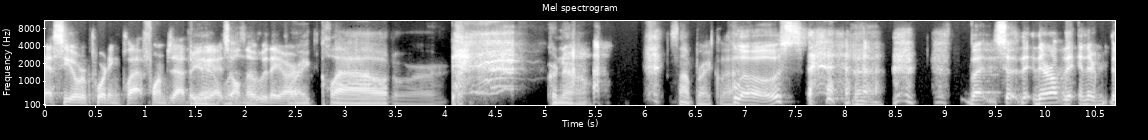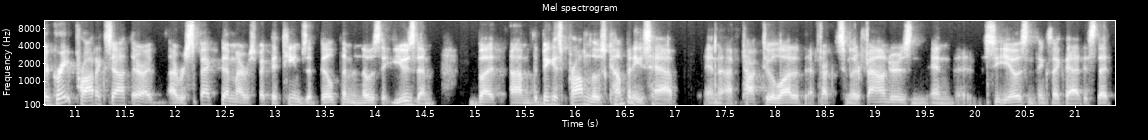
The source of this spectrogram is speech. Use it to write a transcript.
SEO reporting platforms out there. Yeah, you guys all know who they are. Bright Cloud or or no. It's not Bright Cloud. Close. but so they're all, and they're they're great products out there. I, I, respect them. I respect the teams that built them and those that use them. But um, the biggest problem those companies have, and I've talked to a lot of I've talked to some of their founders and, and CEOs and things like that, is that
